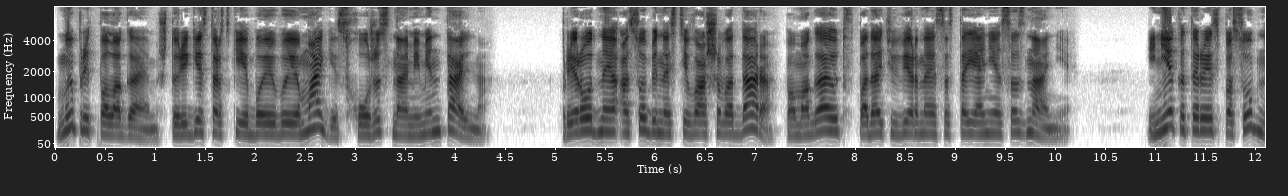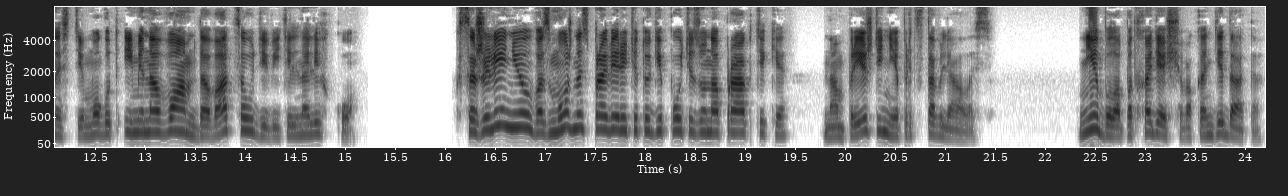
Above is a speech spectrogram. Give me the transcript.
Мы предполагаем, что регистрские боевые маги схожи с нами ментально. Природные особенности вашего дара помогают впадать в верное состояние сознания и некоторые способности могут именно вам даваться удивительно легко. К сожалению, возможность проверить эту гипотезу на практике нам прежде не представлялась. Не было подходящего кандидата.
